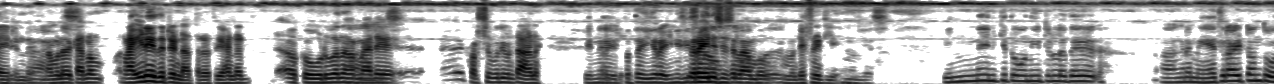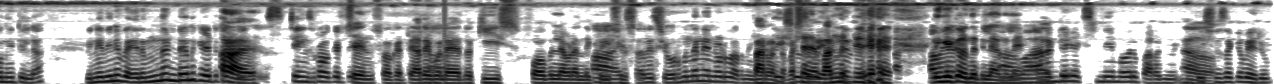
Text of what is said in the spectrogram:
ആയിട്ടുണ്ട്. yes. കാരണം റൈഡ് ചെയ്തിട്ടുണ്ട് അത്ര. ത്രീ ഹൺഡ്രഡ് ഒക്കെ ഓടുവെന്ന് പറഞ്ഞാൽ കുറച്ച് ബുദ്ധിമുട്ടാണ്. പിന്നെ. ഇപ്പത്തെ ഈ റെയിനി റെയിനി സീസണിലാകുമ്പോൾ ഡെഫിനറ്റ്ലി പിന്നെ എനിക്ക് തോന്നിയിട്ടുള്ളത് അങ്ങനെ മേജർ ആയിട്ടൊന്നും തോന്നിയിട്ടില്ല. പിന്നെ ഇതിന് വരുന്നുണ്ട് എന്ന്. കേട്ടിട്ടുണ്ട് ചെയിൻ പ്രോക്കറ്റ് ചെയിൻ സ്പ്രോക്കറ്റ് അതേപോലെ കീസ് ഫോബിലിന് അവിടെ എന്തൊക്കെയോ ഇഷ്യൂസ് അത് ഷോറൂമിൽ തന്നെ എന്നോട് പറഞ്ഞു. പറഞ്ഞു പക്ഷെ വന്നിട്ട് നിങ്ങൾക്ക് വന്നിട്ടില്ല വാറന്റി ഒക്കെ എക്സ്റ്റെൻഡ് ചെയ്യുമ്പോൾ അവർ പറഞ്ഞു. ഇഷ്യൂസ് ഒക്കെ വരും.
